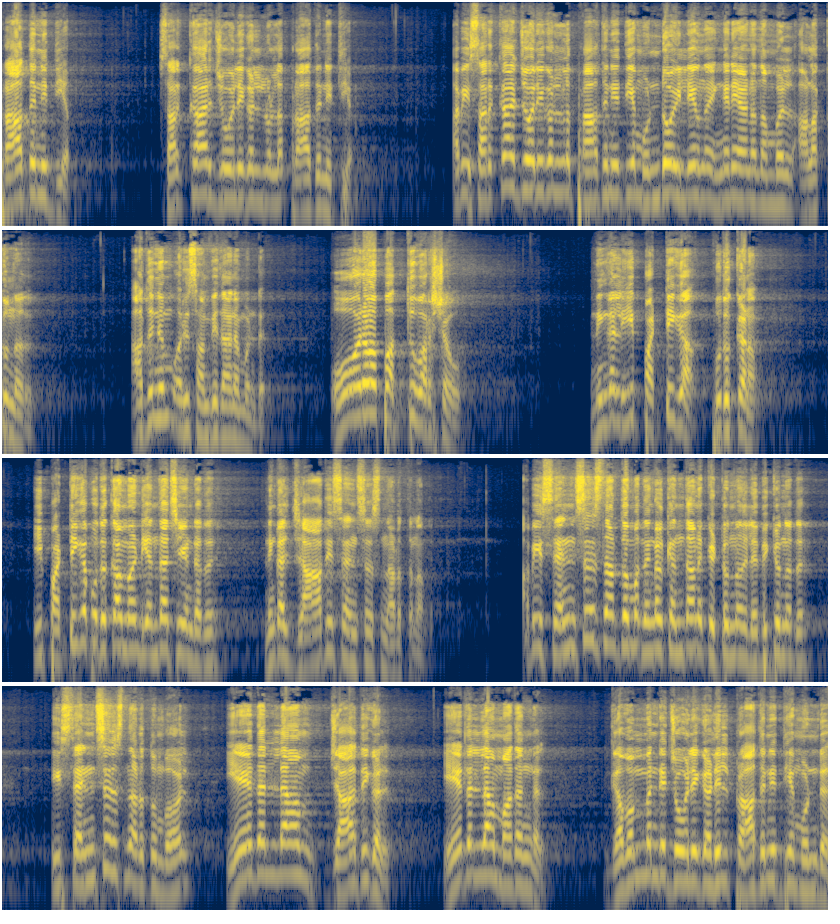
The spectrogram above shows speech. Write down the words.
പ്രാതിനിധ്യം. സർക്കാർ ജോലികളിലുള്ള പ്രാതിനിധ്യം. അപ്പൊ ഈ സർക്കാർ ജോലികളിലുള്ള പ്രാതിനിധ്യം ഉണ്ടോ ഇല്ലയോ എന്ന് എങ്ങനെയാണ് നമ്മൾ അളക്കുന്നത്? അതിനും ഒരു സംവിധാനമുണ്ട്. ഓരോ പത്തു വർഷവും നിങ്ങൾ ഈ പട്ടിക പുതുക്കണം. ഈ പട്ടിക പുതുക്കാൻ വേണ്ടി എന്താ ചെയ്യേണ്ടത്? നിങ്ങൾ ജാതി സെൻസസ് നടത്തണം. അപ്പൊ ഈ സെൻസസ് നടത്തുമ്പോൾ നിങ്ങൾക്ക് എന്താണ് കിട്ടുന്നത് ലഭിക്കുന്നത്? ഈ സെൻസസ് നടത്തുമ്പോൾ ഏതെല്ലാം ജാതികൾ ഏതെല്ലാം മതങ്ങൾ ഗവൺമെന്റ് ജോലികളിൽ പ്രാതിനിധ്യമുണ്ട്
